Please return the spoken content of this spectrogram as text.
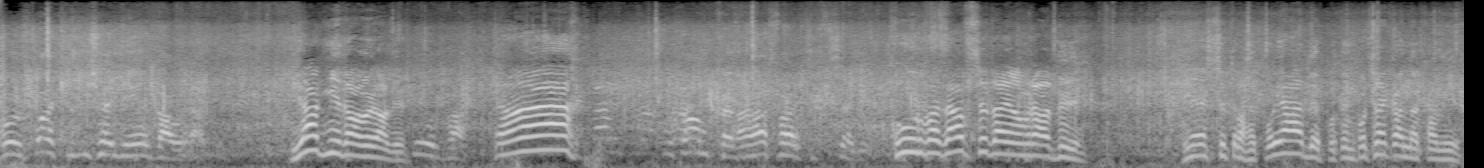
Wolfaki dzisiaj nie dały rady. Jak nie dały rady? Kurwa, A, na asfalt strzelił. kurwa, zawsze dają rady. Jeszcze trochę pojadę, potem poczekam na Kamila.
